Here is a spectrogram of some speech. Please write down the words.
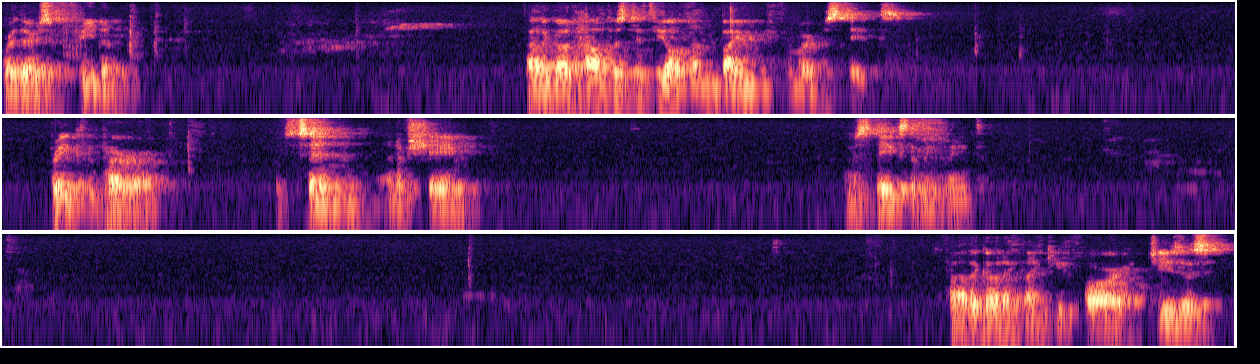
where there's freedom. Father God, help us to feel unbound from our mistakes. Break the power of sin and of shame, the mistakes that we've made. Father God, I thank you for Jesus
